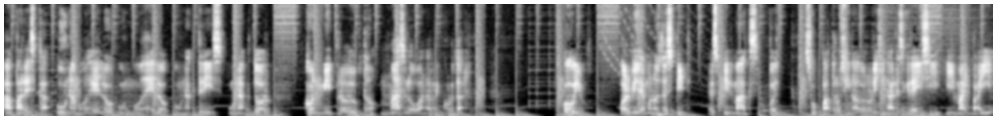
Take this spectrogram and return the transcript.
aparezca una modelo, un modelo, una actriz, un actor con mi producto, más lo van a recordar. Obvio, olvidémonos de Speed. Speed Max, pues su patrocinador original es Gracie y Mike Bahía.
